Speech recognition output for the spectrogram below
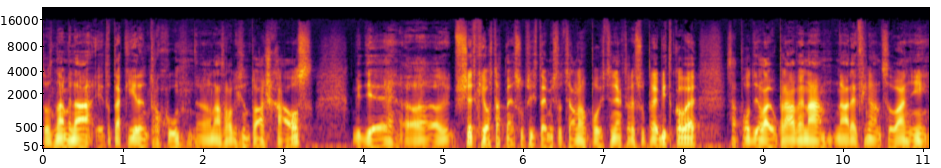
To znamená, je to taký jeden trochu, e, nazval by som to až chaos, kde všetky ostatné subsystémy sociálneho poistenia, ktoré sú prebytkové, sa podielajú práve na, na refinancovaní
